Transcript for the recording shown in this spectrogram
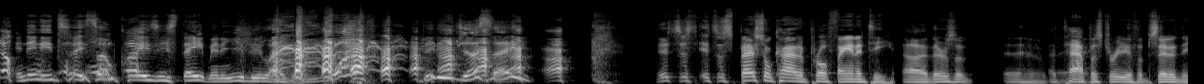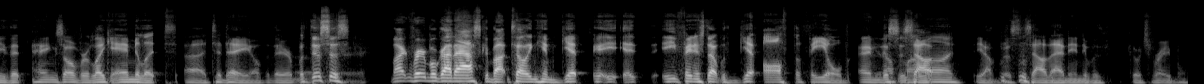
and then he'd say some crazy statement, and you'd be like, "What did he just say?" it's just, it's a special kind of profanity. Uh, there's a, Oh, a tapestry of obscenity that hangs over Lake Amulet uh, today over there. But this is. Mike Vrabel got asked about telling him get. He, he finished up with get off the field, and Get this is how. lawn. Yeah, this is how that ended with Coach Vrabel.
